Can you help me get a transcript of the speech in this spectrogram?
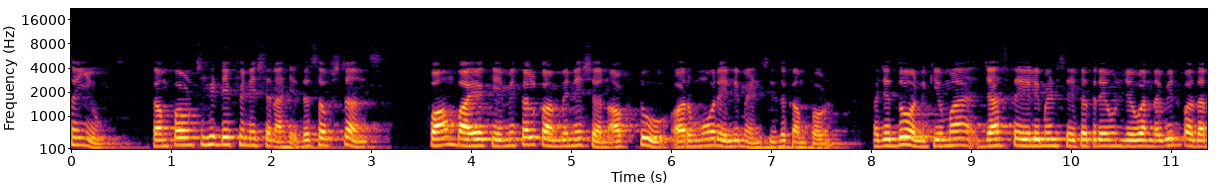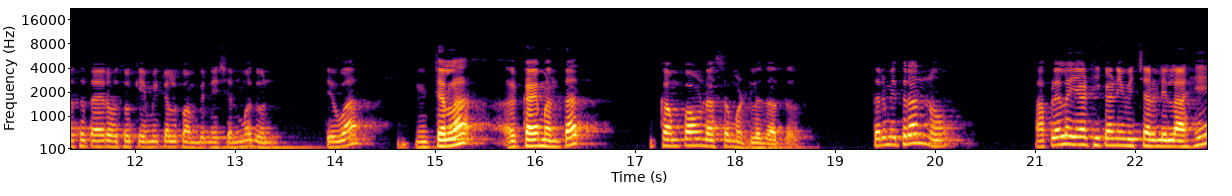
संयुग. कंपाऊंडची ही डेफिनेशन आहे. The substance form by a chemical combination of two or more elements is a compound म्हणजे दोन किंवा जास्त एलिमेंट्स एकत्र येऊन जेव्हा नवीन पदार्थ तयार होतो केमिकल कॉम्बिनेशनमधून तेव्हा त्याला काय म्हणतात? कंपाऊंड असं म्हटलं जातं. तर मित्रांनो आपल्याला या ठिकाणी विचारलेलं आहे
